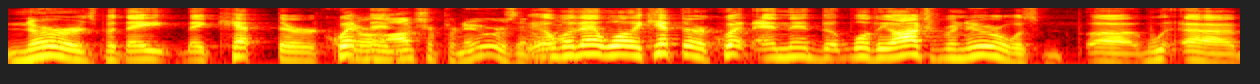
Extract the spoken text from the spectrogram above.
nerds, but they they kept their They were equipment. entrepreneurs. In well, they, well, they kept their equipment, and then the, well, the entrepreneur was uh, uh,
